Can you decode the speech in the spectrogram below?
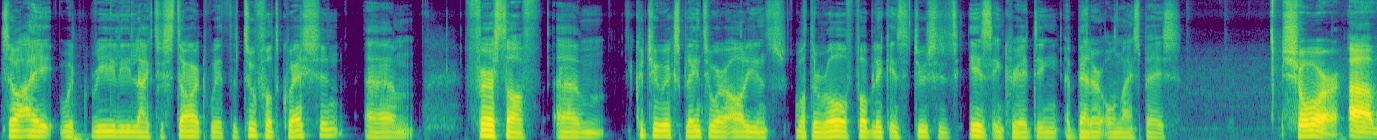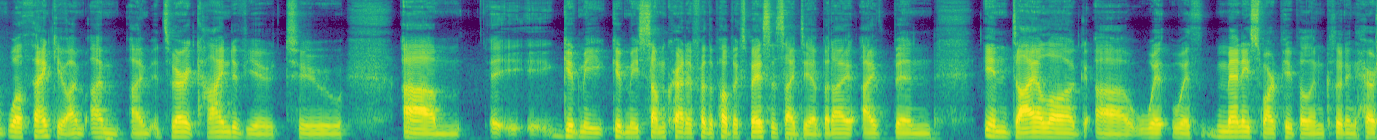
So I would really like to start with the twofold question. Um, first off, um, could you explain to our audience what the role of public institutions is in creating a better online space? Sure. Um, well, thank you. I'm, I'm, I'm, it's very kind of you to um, give me give me some credit for the public spaces idea, but I, I've been in dialogue uh, with with many smart people, including Herr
